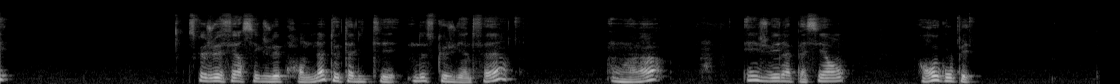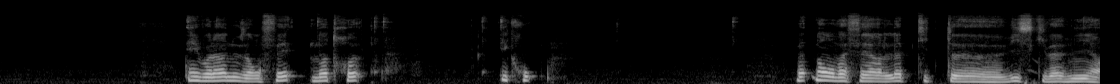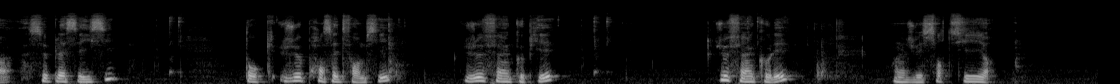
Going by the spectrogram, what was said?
Ce que je vais faire, c'est que je vais prendre la totalité de ce que je viens de faire. Voilà. Et je vais la passer en regroupé. Et voilà, nous avons fait notre écrou. Maintenant, on va faire la petite euh, vis qui va venir se placer ici. Donc, je prends cette forme-ci, je fais un copier, je fais un coller. Voilà, je vais sortir,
